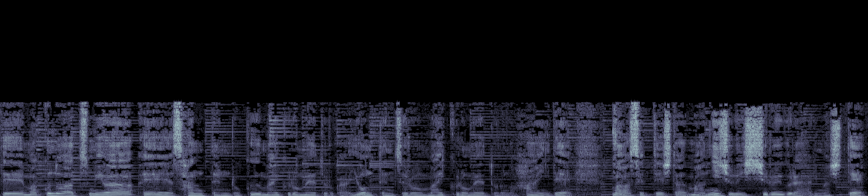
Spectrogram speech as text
で膜の厚みは、えー、3.6マイクロメートルから4.0マイクロメートルの範囲で、まあ、設定した、まあ、21種類ぐらいありまして、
